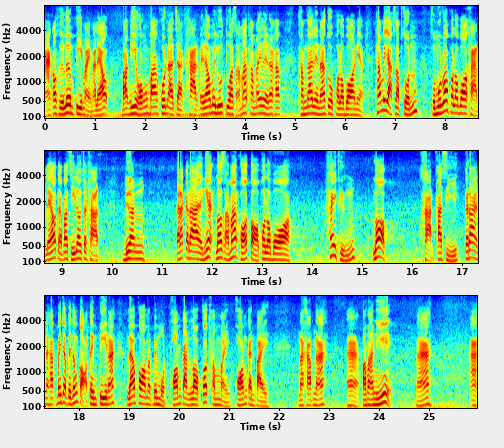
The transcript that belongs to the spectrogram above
นะก็คือเริ่มปีใหม่มาแล้ว บางทีของบางคนอาจจะขาดไปแล้วไม่รู้ตัวสามารถทำได้เลยนะครับทำได้เลยนะตัวพรบเนี่ยถ้าไม่อยากสับสน สมมุติว่าพรบขาดแล้ว แต่ภาษีเราจะขาดเดือนกรกฎาอย่างเงี้ยเราสามารถขอต่อพรบ ให้ถึงรอบขาดภาษีก็ได้นะครับ ไม่จำเป็นต้องต่อเต็มปีนะ แล้วพอมันไปหมดพร้อมกันเราก็ทำใหม่พร้อมกันไปนะครับนะอ่าประมาณนี้นะอะ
